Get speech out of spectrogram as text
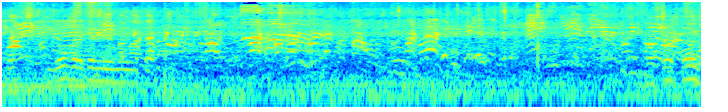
Bex. You all gotta get in man, like that. Let's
